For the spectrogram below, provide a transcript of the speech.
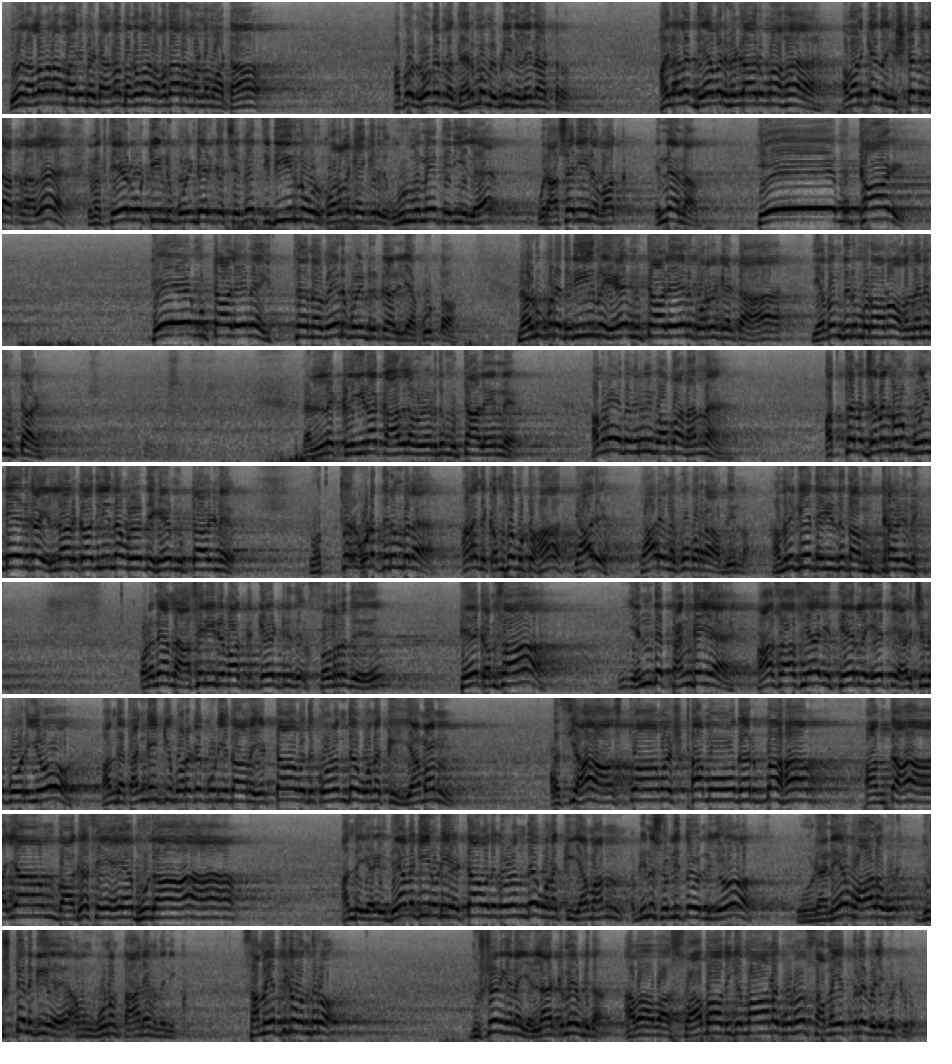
இவன் நல்லவனாக மாறி போயிட்டான்னா பகவான் அவதாரம் பண்ண மாட்டான். அப்போ லோகத்தில் தர்மம் எப்படி நிலைநாட்டுறது? அதனால தேவர்கள் எல்லாருமாக அவளுக்கே அதில் இஷ்டம் இல்லாதனால இவன் தேரோட்டின்ட்டு போயிட்டே இருக்க செவ்வே திடீர்னு ஒரு குரல் கேட்கறது. உருவமே தெரியல. ஒரு அசரீர வாக்கு. என்னன்னா ஹே முட்டாள்! ஹே முட்டாளேன்னு இத்தனை பேர் போயிட்டு இருக்கா இல்லையா கூட்டம்? நடுப்புற திடீர்னு ஏ முட்டாளேன்னு குரல் கேட்டா எவன் திரும்புறானோ அவன் தானே முட்டாள். நல்ல கிளீனாக காதில் விழுறது முட்டாளேன்னு. அப்புறம் ஒருத்தன் திரும்பி பார்ப்பான் அண்ணன் அத்தனை ஜனங்களும் போயிட்டே இருக்கா? எல்லார் காதிலையும் தான் விழுறது ஹே முட்டாள்னு. ஒருத்தர் கூட திரும்பல. ஆனா இந்த கம்சம் மட்டும் ஆ யாரு? யார் என்ன கூப்பிடுறா? அப்படின்னா அவனுக்கே தெரியுது தான் முட்டாள்னு. உடனே அந்த அசரீர வாக்கு கேட்டு சொல்றது ஹே கம்சா எந்த தங்கைய ஆசை ஆசையா நீ தேர்ல ஏத்தி அடிச்சுன்னு போறியோ? அந்த தங்கைக்கு பிறக்கக்கூடியதான எட்டாவது குழந்தை உனக்கு யமன். அஸ்யாஸ்துவாமஷ்டமோ கர்ப்பம் அந்தாயாம் வகசே புதா அந்த தேவகியினுடைய எட்டாவது குழந்தை உனக்கு யமன் அப்படின்னு சொல்லித்தோ இல்லையோ உடனே வாழ ஒரு துஷ்டனுக்கு அவன் குணம் தானே வந்து நிற்கும். சமயத்துக்கு வந்துடும் துஷ்டனுக்கு என்ன எல்லாருக்குமே அப்படிதான். அவ அவ சுவாபாவிகமான குணம் சமயத்தில் வெளிப்பட்டுடும்.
